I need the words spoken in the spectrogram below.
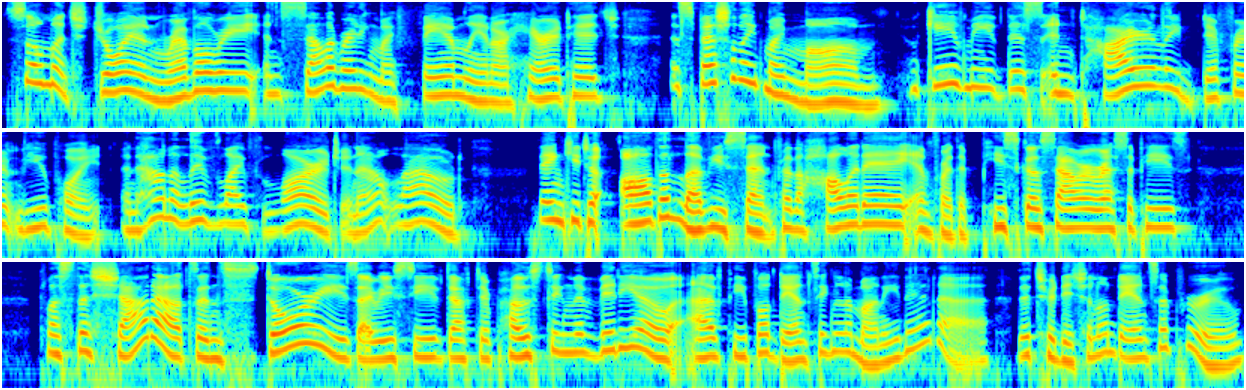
So much joy and revelry, and celebrating my family and our heritage, especially my mom, who gave me this entirely different viewpoint on how to live life large and out loud. Thank you to all the love you sent for the holiday and for the pisco sour recipes plus the shout outs and stories I received after posting the video of people dancing La Marinera, the traditional dance of Peru.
